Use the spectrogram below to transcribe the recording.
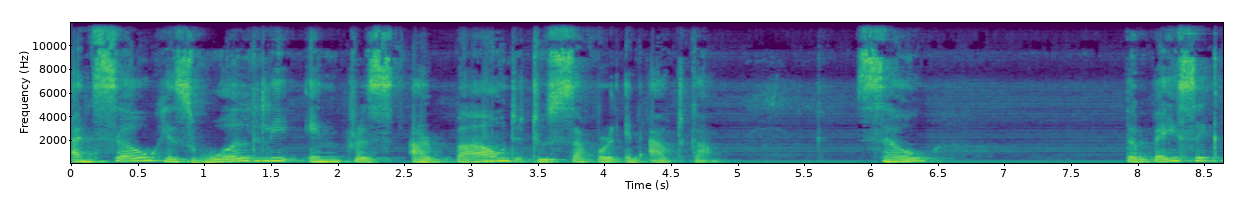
And so his worldly interests are bound to suffer in outcome. So, the basic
